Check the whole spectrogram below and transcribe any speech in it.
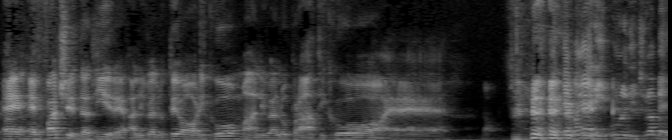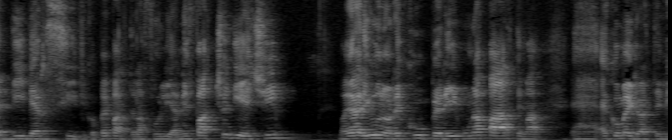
è- è facile da dire a livello teorico, ma a livello pratico è no. Perché magari uno dice vabbè diversifico, poi parte la follia, ne faccio 10 magari uno recuperi una parte, ma è come il grattevino,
